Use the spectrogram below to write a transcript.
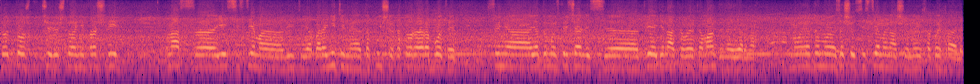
то, то, через что они прошли. У нас есть система, видите, оборонительная, атакующая, которая работает. Сегодня, я думаю, встречались две одинаковые команды, наверное. Но я думаю, за счет системы нашей мы их обыграли.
